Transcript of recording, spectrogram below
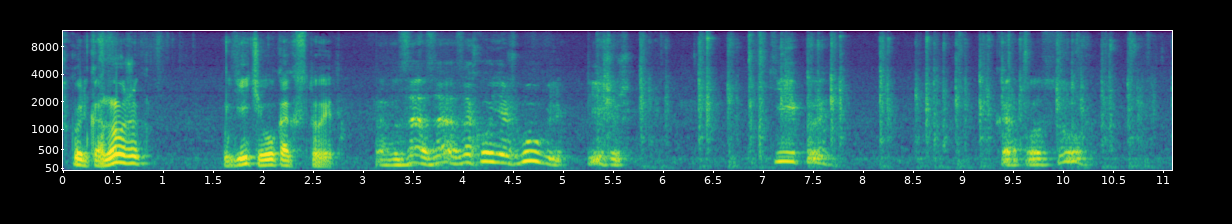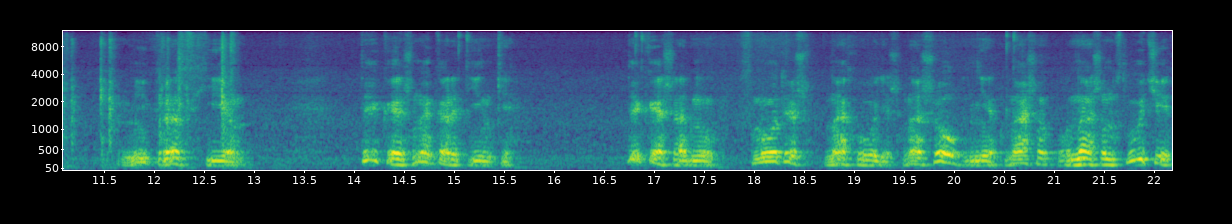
сколько ножек, где чего как стоит. За, за, заходишь в Google, пишешь типы корпусов микросхем. Тыкаешь на картинки. Тыкаешь одну, смотришь, находишь. Нашел? Нет. В нашем, в нашем случае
